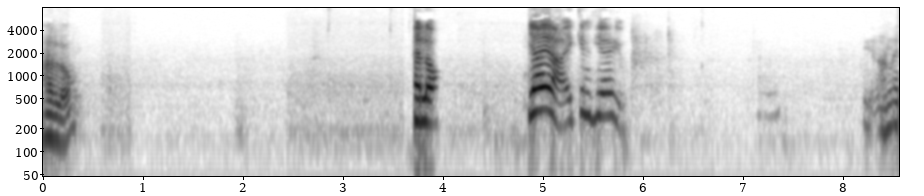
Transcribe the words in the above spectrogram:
hello hello yeah yeah I can hear you ஆனா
